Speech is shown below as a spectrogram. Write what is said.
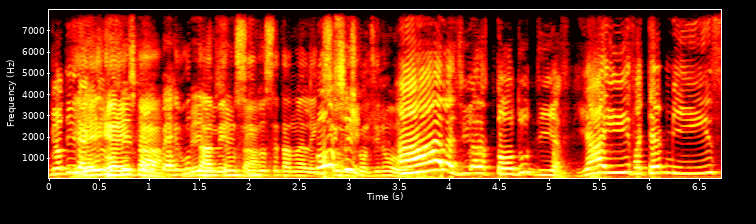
meu E aí, direito. Isso que eu tá, perguntar, mesmo mesmo se tá. você tá no elenco, se o Oxi! Miss continuou. Ah, elas era todo dia. E aí, vai ter Miss.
